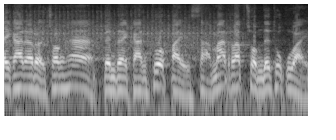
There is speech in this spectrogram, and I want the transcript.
ายการอร่อยช่อง 5 เป็นรายการทั่วไปสามารถรับชมได้ทุกวัย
